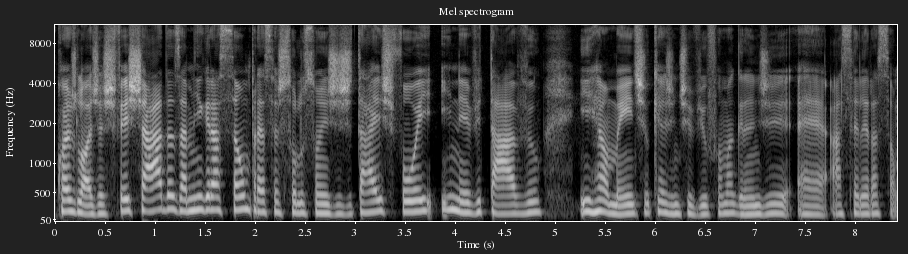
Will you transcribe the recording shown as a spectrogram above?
Com as lojas fechadas, a migração para essas soluções digitais foi inevitável e realmente o que a gente viu foi uma grande é, aceleração.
